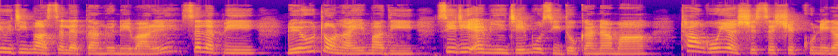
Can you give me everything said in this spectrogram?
UNUG မှဆက်လက်တန်လွှင့်နေပါတယ်။ဆက်လက်ပြီးနှွေဦးတော်လှန်ရေးမှသည် CDM ယဉ်ကျေးမှုစီတို့ကဏ္ဍမှာ1988ခုနှစ်က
